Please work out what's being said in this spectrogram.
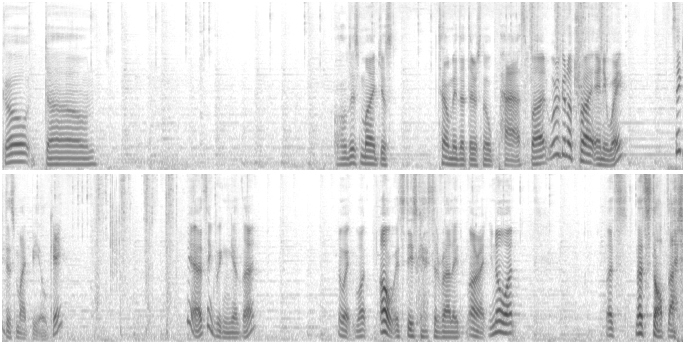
go down. Oh, this might just tell me that there's no path, but we're gonna try anyway. I think this might be okay. Yeah, I think we can get that. No, wait, what? Oh, it's these guys that rallied. Alright, you know what? Let's, let's stop that.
